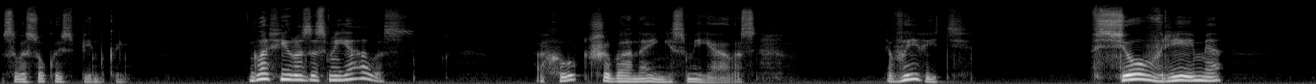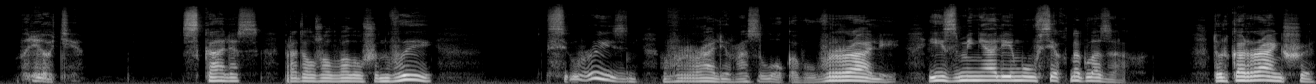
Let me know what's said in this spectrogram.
с высокой спинкой. Глафира засмеялась. Ах, лучше бы она и не смеялась. Вы ведь все время врете. Скалясь, продолжал Волошин, вы всю жизнь врали Разлокову, врали и изменяли ему у всех на глазах. Только раньше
